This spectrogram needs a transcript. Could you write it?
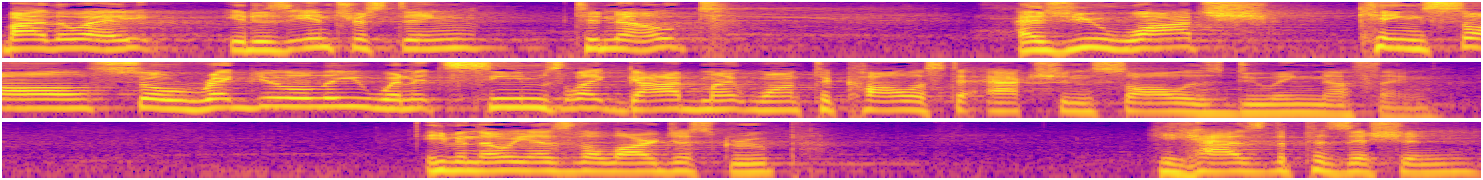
By the way, it is interesting to note as you watch King Saul so regularly, when it seems like God might want to call us to action, Saul is doing nothing. Even though he has the largest group, he has the position,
